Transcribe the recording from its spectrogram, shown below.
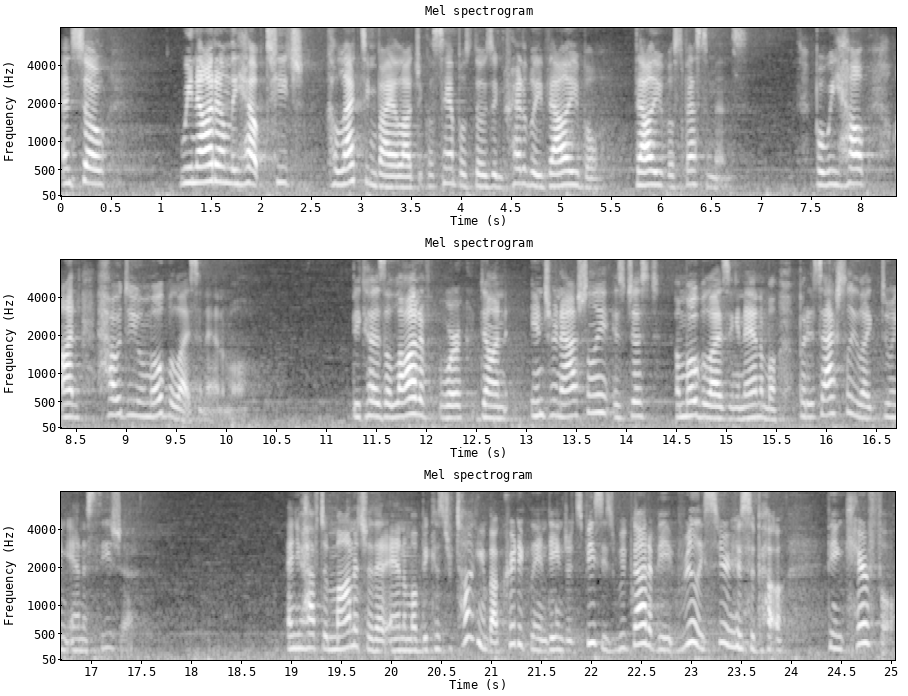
And so we not only help teach collecting biological samples, those incredibly valuable, valuable specimens, but we help on how do you immobilize an animal. Because a lot of work done internationally is just immobilizing an animal, but it's actually like doing anesthesia. And you have to monitor that animal because we're talking about critically endangered species. We've got to be really serious about being careful,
